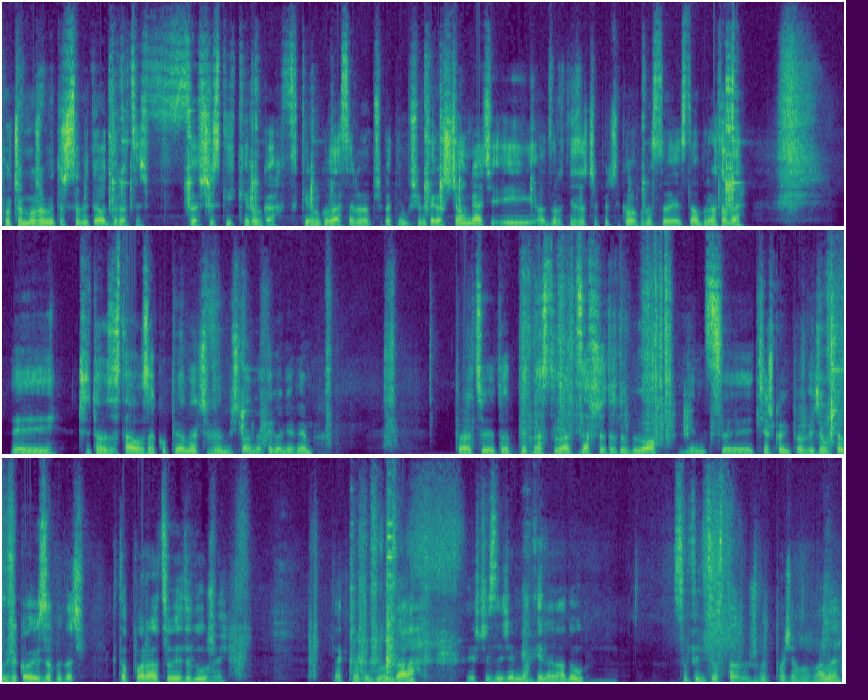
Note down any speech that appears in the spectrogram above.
Po czym możemy też sobie to odwracać we wszystkich kierunkach, w kierunku laseru na przykład. Nie musimy tego ściągać i odwrotnie zaczepiać, tylko po prostu jest to obrotowe. Yy, Czy to zostało zakupione, czy wymyślone, tego nie wiem. Pracuję tu od 15 lat, zawsze to tu było, więc yy, ciężko mi powiedzieć. Musiałbym się kogoś zapytać, kto pracuje tu dłużej. Tak to wygląda. Jeszcze zejdziemy na chwilę na dół. Sufit został już wypoziomowany.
